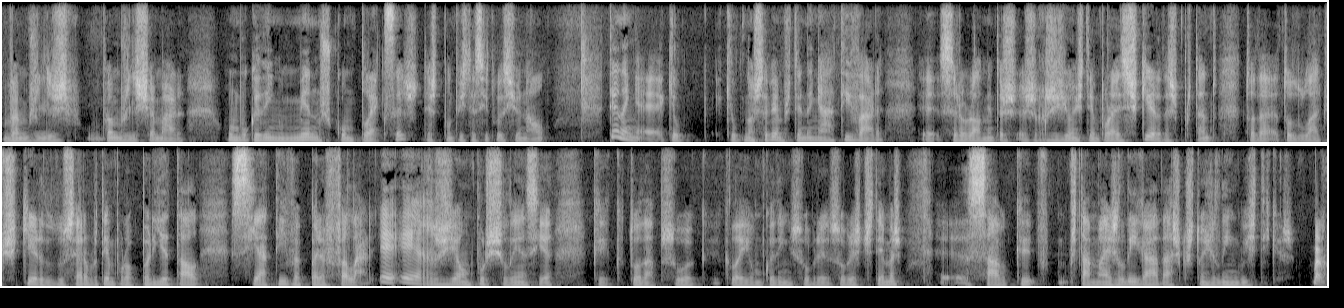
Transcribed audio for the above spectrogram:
vamos-lhes vamos -lhes chamar um bocadinho menos complexas, deste ponto de vista situacional, tendem a aquilo aquilo que nós sabemos, tendem a ativar eh, cerebralmente as, as, regiões temporais esquerdas. Portanto, toda, todo o lado esquerdo do cérebro temporoparietal se ativa para falar. É, é a região por excelência que, que toda a pessoa que, que, leia um bocadinho sobre, sobre estes temas eh, sabe que está mais ligada às questões linguísticas. Bom,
